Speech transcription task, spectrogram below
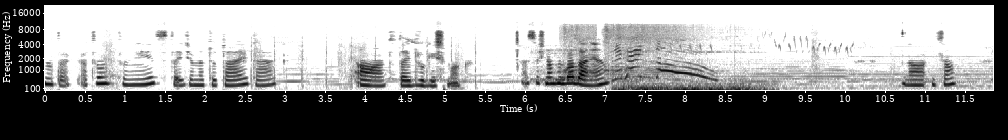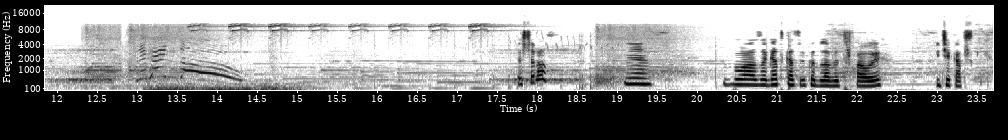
No tak, a tu, tu nic, to idziemy tutaj, tak. O, tutaj drugi smok. A coś nam chyba? No i co? Jeszcze raz? Nie. Była zagadka tylko dla wytrwałych i ciekawskich.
